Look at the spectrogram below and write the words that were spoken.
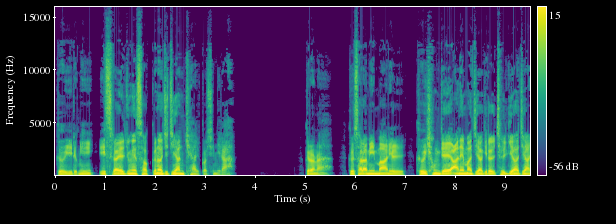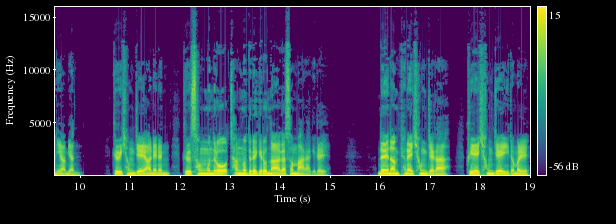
그 이름이 이스라엘 중에서 끊어지지 않게 할 것이니라. 그러나 그 사람이 만일 그 형제의 아내 맞이하기를 즐겨하지 아니하면 그 형제의 아내는 그 성문으로 장로들에게로 나아가서 말하기를 내 남편의 형제가 그의 형제의 이름을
